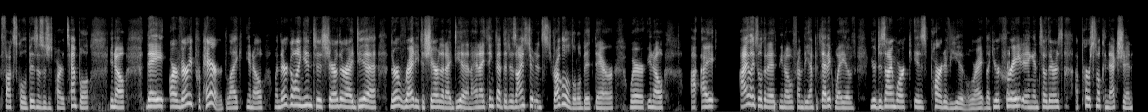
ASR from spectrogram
fox school of business which is part of temple you know they are very prepared. Like you know when they're going in to share their idea they're ready to share that idea. And, and i think that the design students struggle a little bit there where you know I, I like to look at it, you know, from the empathetic way of your design work is part of you, right? Like you're creating. And so there's a personal connection.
